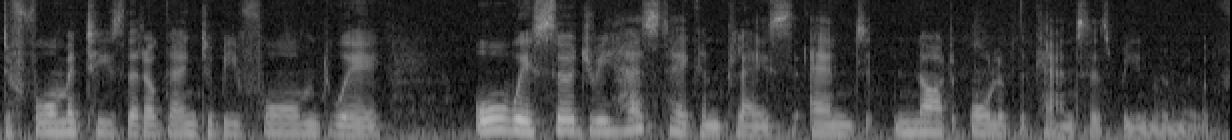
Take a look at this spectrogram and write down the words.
deformities that are going to be formed, where or where surgery has taken place and not all of the cancer has been removed.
